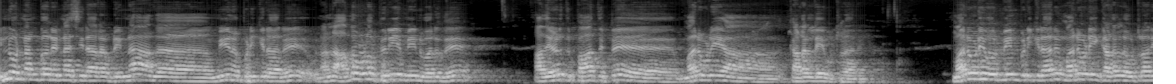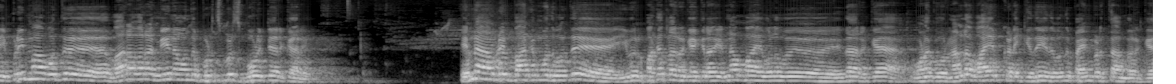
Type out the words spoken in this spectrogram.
இன்னொரு நண்பர் என்ன செய்கிறாரு அப்படின்னா அந்த மீனை பிடிக்கிறாரு. நல்லா அதை விட பெரிய மீன் வருது. அதை எடுத்து பார்த்துட்டு மறுபடியும் கடல்லே விட்டுறாரு. மறுபடியும் ஒரு மீன் பிடிக்கிறாரு மறுபடியும் கடலில் விட்டுறாரு. இப்படிமா வந்து வர வர மீனை வந்து பிடிச்சி பிடிச்சி போட்டுகிட்டே இருக்காரு. என்ன அப்படின்னு பார்க்கும்போது வந்து இவர் பக்கத்தில் கேட்குறாரு என்னம்மா இவ்வளவு இதாக இருக்க? உனக்கு ஒரு நல்ல வாய்ப்பு கிடைக்குது இது வந்து பயன்படுத்தாமல் இருக்க.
